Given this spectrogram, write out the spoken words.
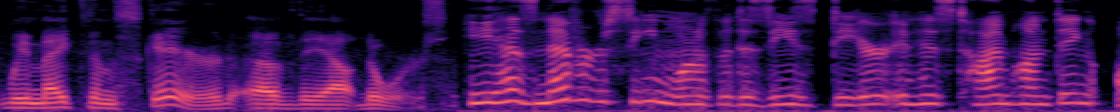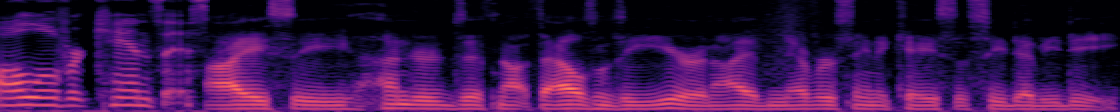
we make them scared of the outdoors. He has never seen one of the diseased deer in his time hunting all over Kansas. I see hundreds, if not thousands, a year, and I have never seen a case of CWD.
